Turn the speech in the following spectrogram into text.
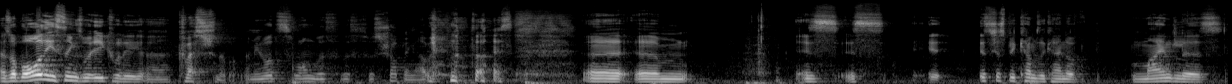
As of all these things were equally uh, questionable. I mean, what's wrong with, with, with shopping? Uh, um, is, it, it just becomes a kind of mindless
